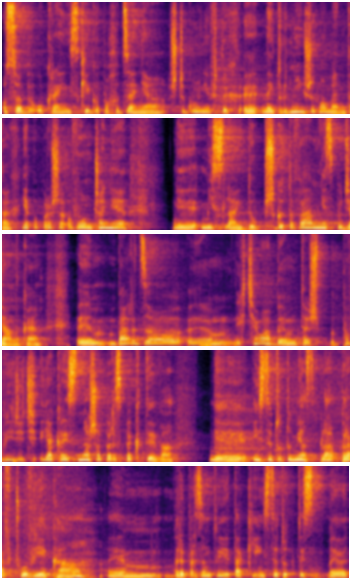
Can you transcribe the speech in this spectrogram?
osoby ukraińskiego pochodzenia, szczególnie w tych e, najtrudniejszych momentach. Ja poproszę o włączenie mi slajdu. Przygotowałam niespodziankę. Bardzo ym, chciałabym też powiedzieć, jaka jest nasza perspektywa. e, Instytutu Miast Praw Człowieka. Em, Reprezentuję taki instytut. To jest e,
